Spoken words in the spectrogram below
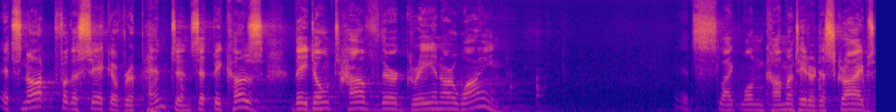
It's not for the sake of repentance. It's because they don't have their grain or wine. It's like one commentator describes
